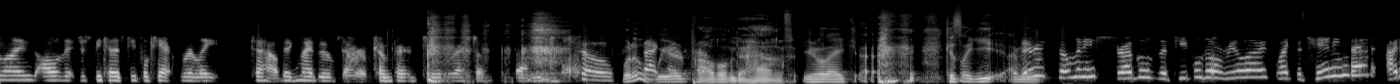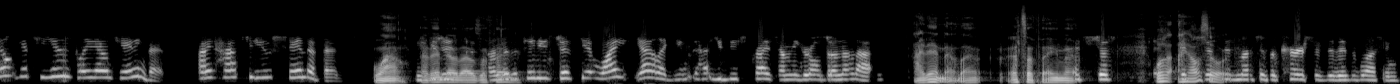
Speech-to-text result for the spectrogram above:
lines, all of it just because people can't relate to how big my boobs are compared to the rest of them. So What a that kind weird of problem to have. You're like, because like, you, I mean, There's so many struggles that people don't realize, like the tanning bed. I don't get to use lay down tanning beds. I have to use stand up beds. Wow. You I didn't know that was a under the thing. titties just get white. Yeah, like you, you'd be surprised how many girls don't know that. I didn't know that. That's a thing that It's just, Well, I it's also- just as much of a curse as it is a blessing.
